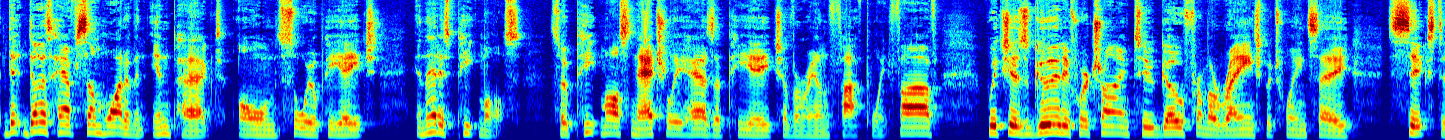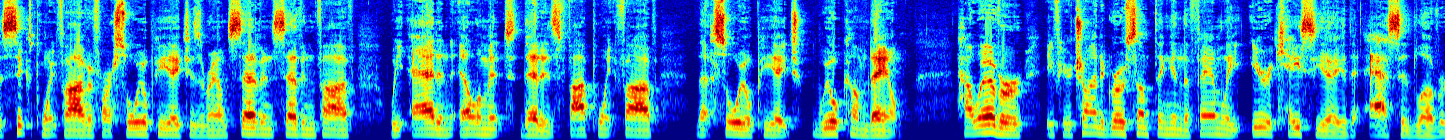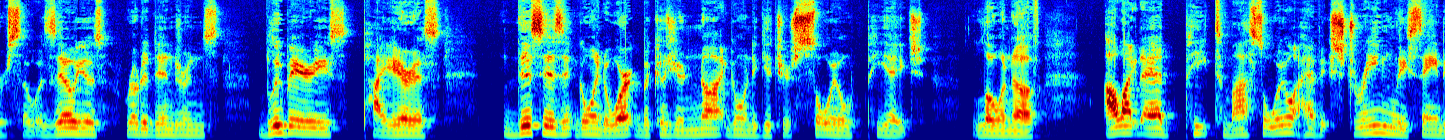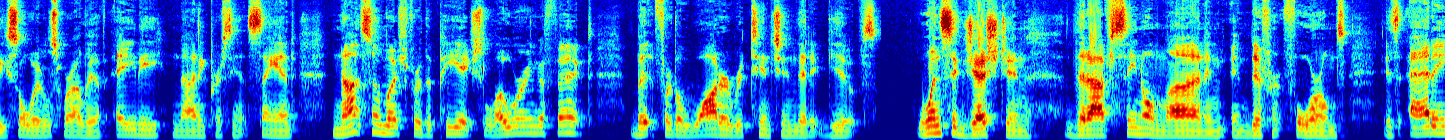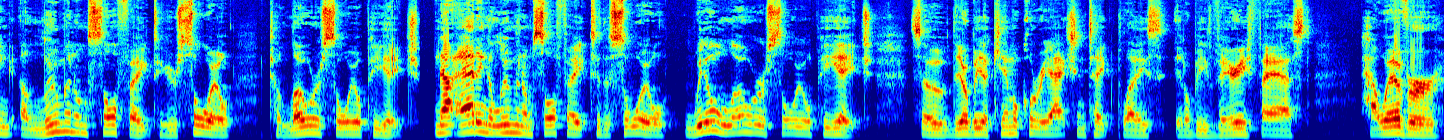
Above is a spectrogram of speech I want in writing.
that does have somewhat of an impact on soil pH, and that is peat moss. So peat moss naturally has a pH of around 5.5, which is good if we're trying to go from a range between say 6 to 6.5 if our soil pH is around 7, 7.5 we add an element that is 5.5, that soil pH will come down. However, if you're trying to grow something in the family Ericaceae, the acid lovers, so azaleas, rhododendrons, blueberries, pieris, this isn't going to work because you're not going to get your soil pH low enough. I like to add peat to my soil. I have extremely sandy soils where I live, 80, 90% sand. Not so much for the pH lowering effect, but for the water retention that it gives. One suggestion that I've seen online in, in different forums is adding aluminum sulfate to your soil to lower soil pH. Now adding aluminum sulfate to the soil will lower soil pH. So there'll be a chemical reaction take place. It'll be very fast. However,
